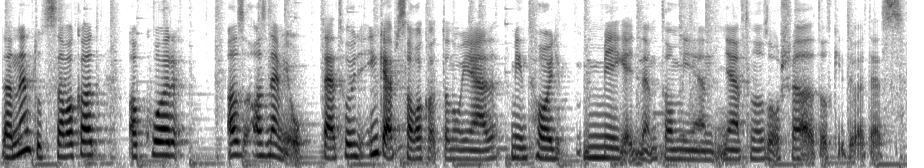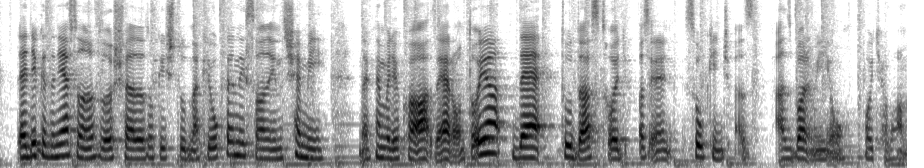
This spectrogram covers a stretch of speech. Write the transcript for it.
de ha nem tudsz szavakat, akkor az, az nem jó. Tehát, hogy inkább szavakat tanuljál, mint hogy még egy nem tudom milyen nyelvtanozós feladatot kitöltesz. De egyébként a nyelvtanozós feladatok is tudnak jók lenni, szóval én semminek nem vagyok az elrontója, de tudd azt, hogy azért egy szókincs az, az baromi jó, hogyha van.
